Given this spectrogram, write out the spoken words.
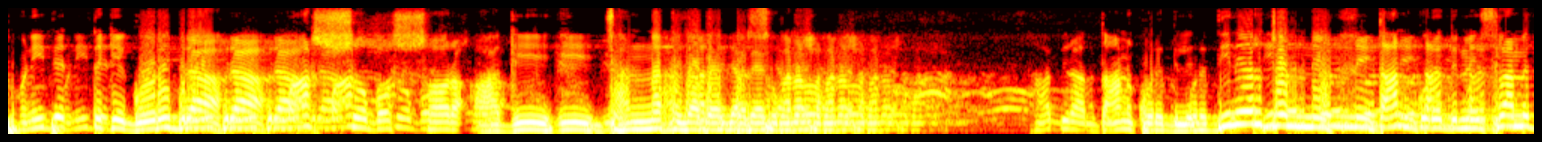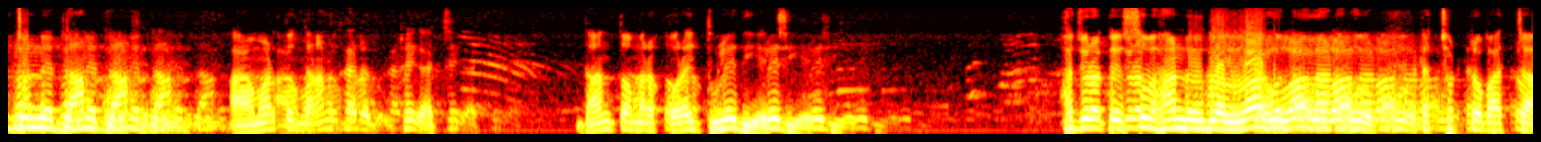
ধনীদের থেকে গরিবরা পাঁচশো বছর আগে জান্নাতে যাবে দান করে দিলেন। দিনের জন্য দান করে দিলেন ইসলামের জন্য দান করে আমার তো দান খায় ঠিক আছে দান তো আমরা করাই তুলে দিয়েছি। হজরতে সুবহান রাদিয়াল্লাহু তাআলা একটা ছোট্ট বাচ্চা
